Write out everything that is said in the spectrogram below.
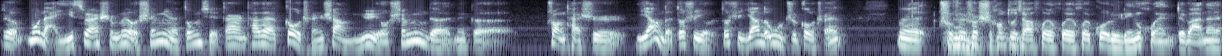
这木乃伊虽然是没有生命的东西，但是它在构成上与有生命的那个状态是一样的，都是有都是一样的物质构成。那除非说时空渡桥会会会过滤灵魂，对吧？那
